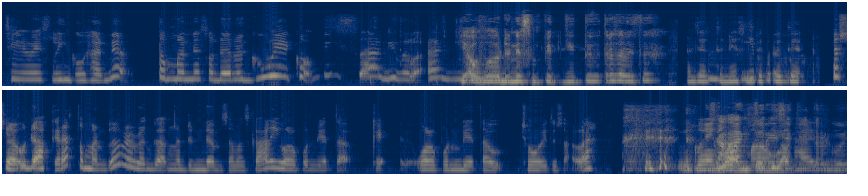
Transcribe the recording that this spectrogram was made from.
cewek selingkuhannya temannya saudara gue kok bisa gitu loh anjing Ya Allah, dunia sempit gitu. Terus habis itu Anjir, dunia sempit Gitu. banget ya. terus ya udah akhirnya teman gue benar nggak ngedendam sama sekali walaupun dia tak kayak walaupun dia tahu cowok itu salah gue nggak hancur mau isi. Twitter gue.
